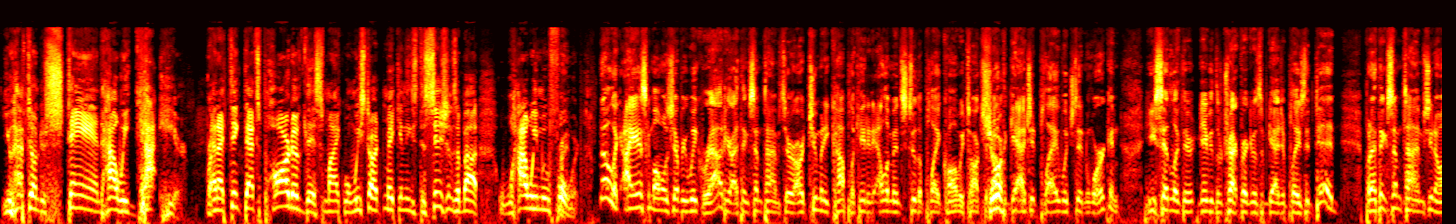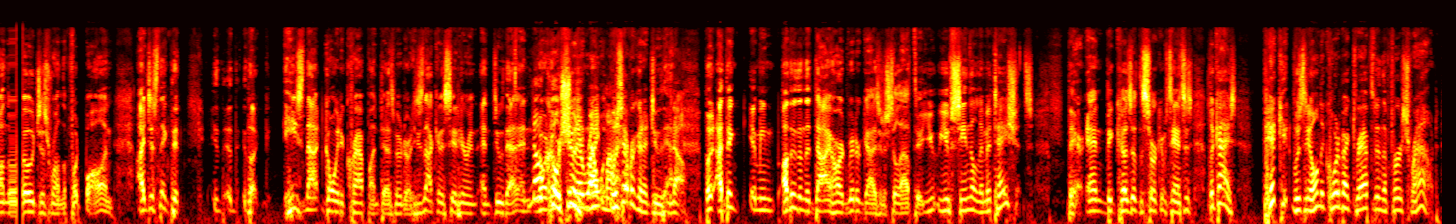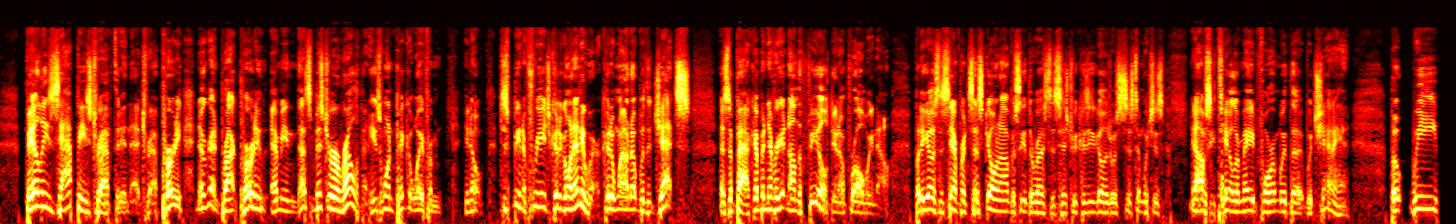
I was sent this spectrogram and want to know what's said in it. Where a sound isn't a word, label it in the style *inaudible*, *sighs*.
you have to understand how we got here Right. And I think that's part of this, Mike, when we start making these decisions about how we move forward. Right. No, look, I ask him almost every week we're out here. I think sometimes there are too many complicated elements to the play call. We talked sure. about the gadget play, which didn't work. And he said, look, they gave you the track record of some gadget plays that did. But I think sometimes, you know, on the road, just run the football. And I just think that, look, he's not going to crap on Desmond Ridder. He's not going to sit here and, and do that. And no nor, coach should he. Right no, was ever going to do that. No. But I think, I mean, other than the diehard Ridder guys that are still out there, you, you've seen the limitations there. And because of the circumstances, look, guys, Pickett was the only quarterback drafted in the first round. Bailey Zappe's drafted in that draft. Purdy, now granted, Brock Purdy, I mean, that's Mr. Irrelevant. He's one pick away from, you know, just being a free agent. Could have gone anywhere. Could have wound up with the Jets as a backup and never getting on the field, you know, for all we know. But he goes to San Francisco, and obviously the rest is history because he goes to a system which is, you know, obviously tailor made for him with the, with Shanahan. But we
